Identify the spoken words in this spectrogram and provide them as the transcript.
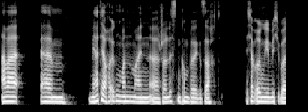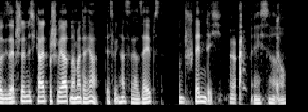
Aber ähm, mir hat ja auch irgendwann mein äh, Journalistenkumpel gesagt, ich habe irgendwie mich über die Selbstständigkeit beschwert und dann meinte er, ja, deswegen heißt es ja selbst und ständig. Ja. Ich so, oh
